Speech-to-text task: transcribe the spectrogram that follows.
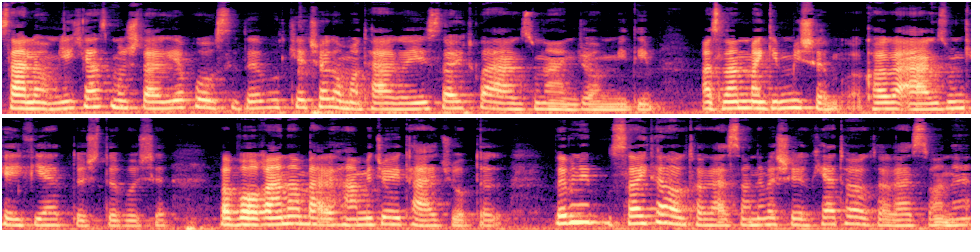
سلام. یکی از مشتری پرسیده بود که چرا ما طراحی سایت رو ارزون انجام میدیم. اصلا مگه میشه کار ارزون کیفیت داشته باشه؟ و واقعا هم برای همه جای تعجب داره. ببینید سایت آرتارسانه و شرکت آرتارسانه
